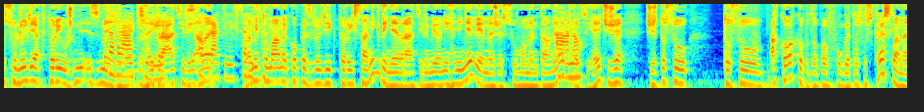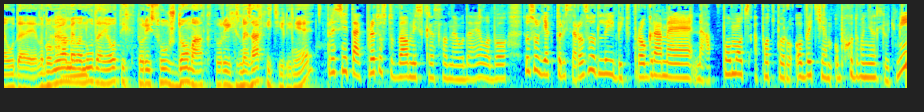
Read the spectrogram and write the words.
to sú ľudia, ktorí už sme sa vrátili, hej, vrátili, ale, vrátili ale my tu máme kopec ľudí, ktorí sa nikdy nevrátili. My o nich ani nevieme, že sú momentálne Áno. otroci. Hej? Čiže, čiže to sú to sú, ako, ako to funguje, to sú skreslené údaje, lebo my um, máme len údaje o tých, ktorí sú už doma, ktorých sme zachytili, nie? Presne tak, preto sú to veľmi skreslené údaje, lebo to sú ľudia, ktorí sa rozhodli byť v programe na pomoc a podporu obetiam obchodovania s ľuďmi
